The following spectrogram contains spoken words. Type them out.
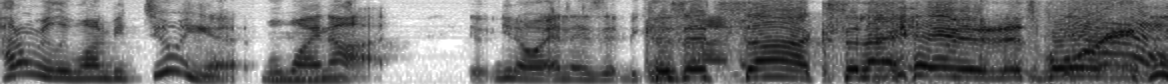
I don't really want to be doing it. Well, mm. why not? You know, and is it because it sucks and I hate it? It's boring. Yeah.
